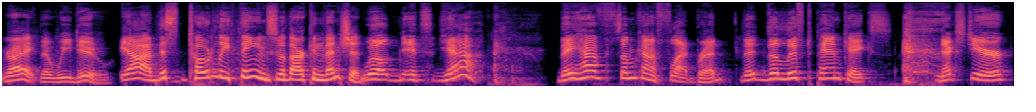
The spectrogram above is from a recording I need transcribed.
Right. that we do. Yeah, this totally themes with our convention. Well, it's yeah. They have some kind of flatbread. The the Lift pancakes. Next year,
